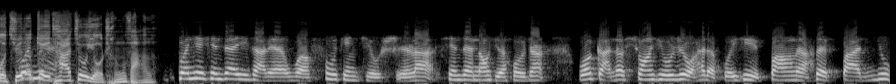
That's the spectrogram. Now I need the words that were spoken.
我觉得对他就有惩罚了。关键现在一咋的？我父亲九十了，现在脑血后遗症，我赶到双休日我还得回去帮着，还得搬又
